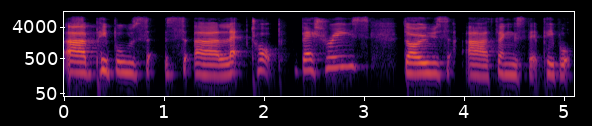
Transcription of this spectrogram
Uh, people's uh, laptop batteries, those are things that people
